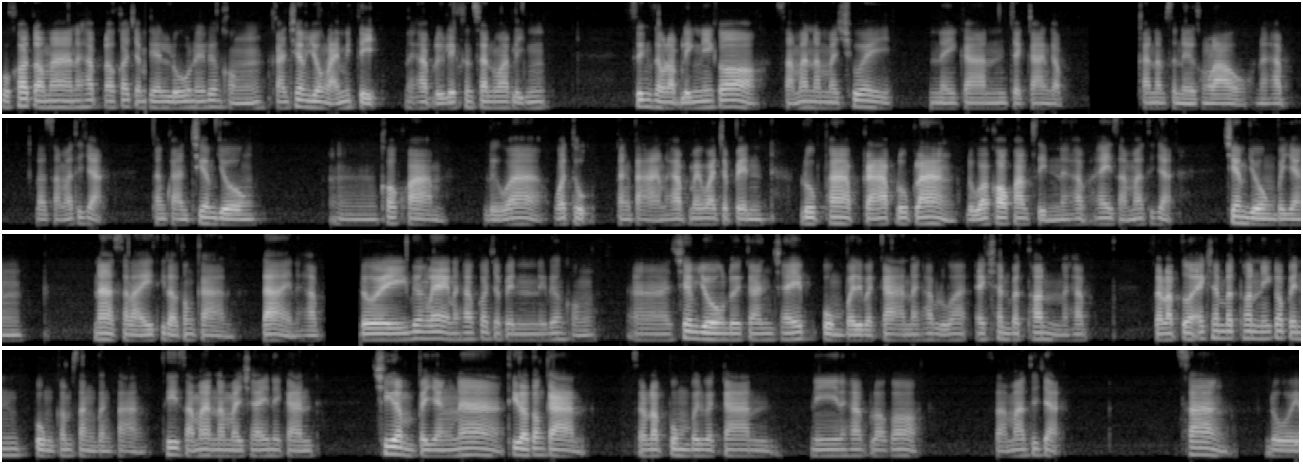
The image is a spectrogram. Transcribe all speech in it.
หัวข้อต่อมานะครับ เราก็จะเรียนรู้ในเรื่องของการเชื่อมโยงหลายมิตินะครับ หรือเรียกสั้นๆว่าลิงก์ซึ่งสำหรับลิงก์นี้ก็สามารถนำมาช่วยในการจัดการกับการนำเสนอของเรานะครับ เราสามารถที่จะทำการเชื่อมโยงข้อความหรือว่าวัตถุต่างๆนะครับ ไม่ว่าจะเป็นรูปภาพกราฟ รูปร่าง หรือว่าข้อความศิลป์นะครับ ให้สามารถที่จะเชื่อมโยงไปยังหน้าสไลด์ที่เราต้องการได้นะครับ โดยเรื่องแรกนะครับก็จะเป็นในเรื่องของอเชื่อมโยงโดยการใช้ปุ่มปฏิบัติการนะครับ หรือว่า action button นะครับสำหรับตัว action button นี้ก็เป็นปุ่มคำสั่งต่างๆ ที่สามารถนำมาใช้ในการเชื่อมไปยังหน้าที่เราต้องการสำหรับปุ่มปฏิบัติการนี้นะครับ เราก็สามารถที่จะสร้างโดย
